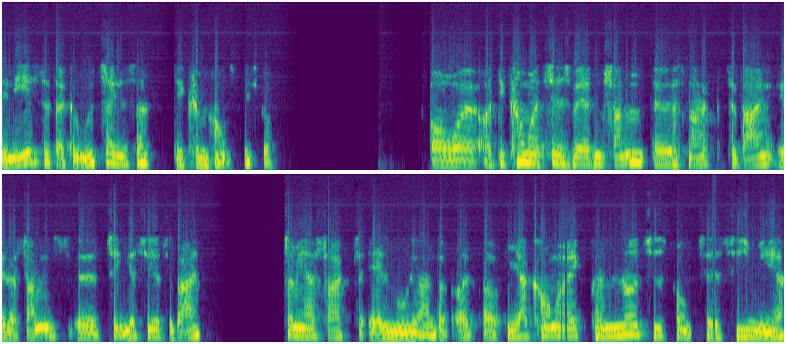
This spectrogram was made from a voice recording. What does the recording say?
Den eneste, der kan udtale sig, det er Københavns biskop. Og, øh, og det kommer til at være den samme øh, snak til dig, eller samme øh, ting, jeg siger til dig, som jeg har sagt til alle mulige andre. Og, og jeg kommer ikke på noget tidspunkt til at sige mere,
